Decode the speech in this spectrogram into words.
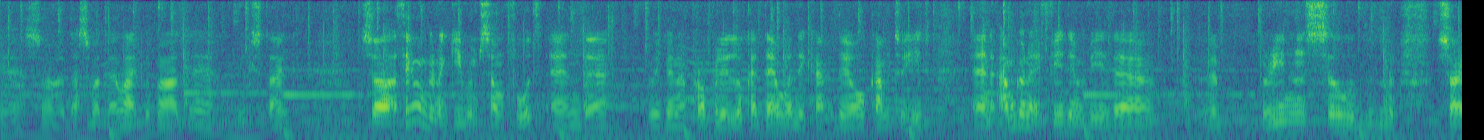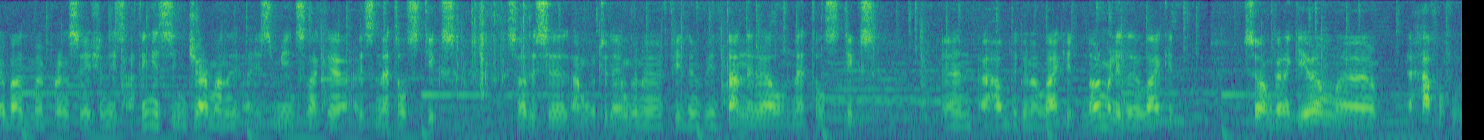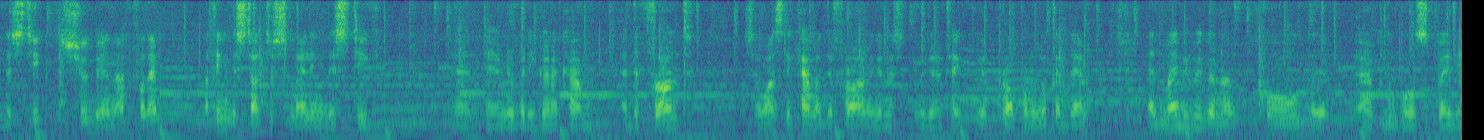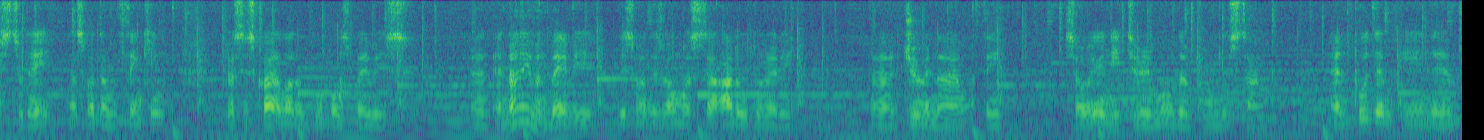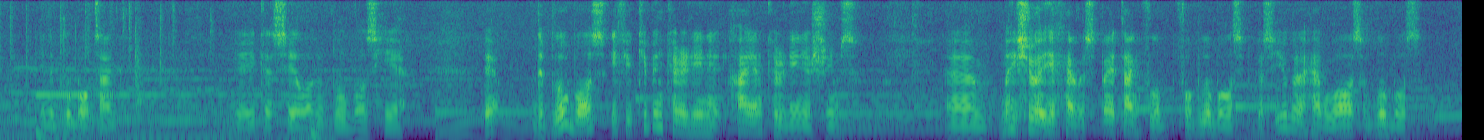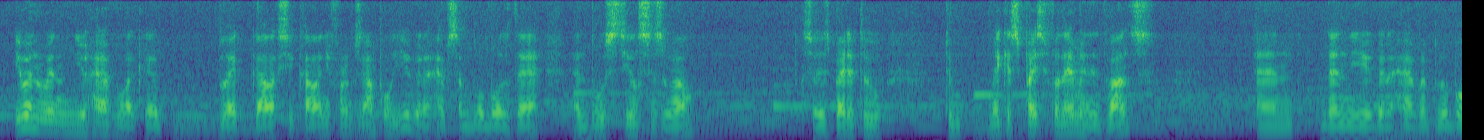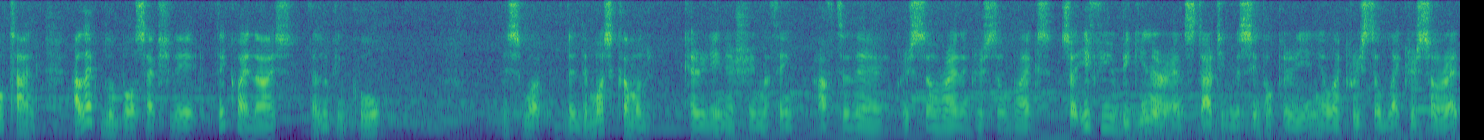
Yeah so that's what I like about the mixed tank. So I think I'm gonna give them some food and uh, we're gonna properly look at them when they, they all come to eat. And I'm gonna feed them with uh, Rinsel, sorry about my pronunciation. It's, I think it's in German. It, it means like a, it's nettle sticks. So this is I'm today I'm gonna feed them with Dennerle nettle sticks, and I hope they're gonna like it. Normally they like it, so I'm gonna give them uh, a half of the stick. It should be enough for them. I think they start to smelling the stick and everybody gonna come at the front so once they come at the front we're gonna we're gonna take a proper look at them and maybe we're gonna call the uh, blue balls babies today. That's what I'm thinking. Because there's quite a lot of blue balls babies. And, and not even baby. This one is almost uh, adult already. Uh, juvenile I think. So we need to remove them from this tank and put them in a, in the blue ball tank. Yeah you can see a lot of blue balls here. Yeah the blue balls if you keep in high-end Caridina shrimps um, make sure you have a spare tank for, for blue balls because you're gonna have lots of blue balls. Even when you have like a black galaxy colony for example you're gonna have some blue balls there and blue steels as well. So it's better to to make a space for them in advance and then you're gonna have a blue ball tank. I like blue balls actually. They're quite nice. They're looking cool. This is what the, the most common Caridina shrimp I think after the crystal red and crystal blacks. So if you beginner and starting with simple Caridina like crystal black crystal red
